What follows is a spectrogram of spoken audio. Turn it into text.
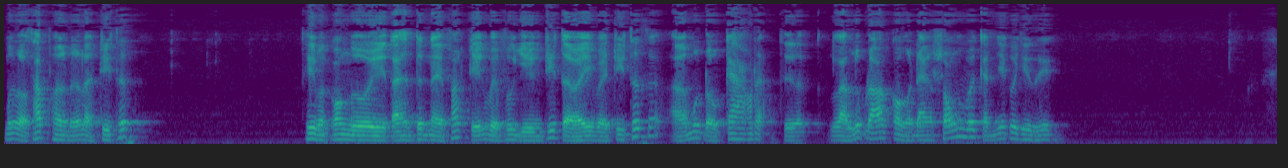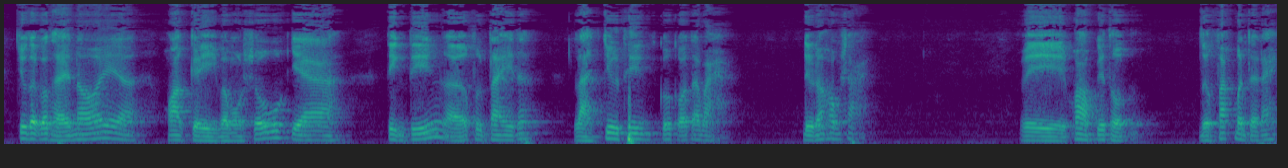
mức độ thấp hơn nữa là tri thức. Khi mà con người tại hành tinh này phát triển về phương diện trí tuệ về tri thức đó, ở mức độ cao đó thì là lúc đó con người đang sống với cảnh giới của chư thiên. Chúng ta có thể nói à, hoa kỳ và một số quốc gia tiên tiến ở phương tây đó là chư thiên của cõi ta bà. Điều đó không sai. Vì khoa học kỹ thuật được phát minh tại đây.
